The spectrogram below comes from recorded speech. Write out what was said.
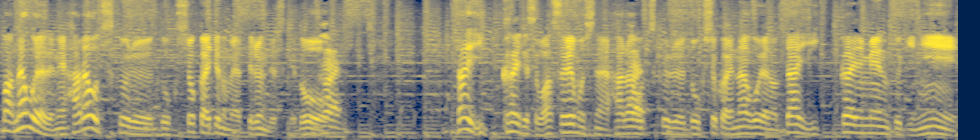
まあ名古屋でね、腹を作る読書会っていうのもやってるんですけど、はい、第1回です忘れもしない。腹を作る読書会、名古屋の第1回目の時に、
